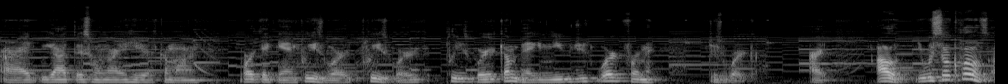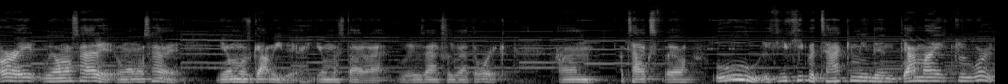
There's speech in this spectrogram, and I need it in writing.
Alright, we got this one right here. Come on. Work again. Please work. Please work. Please work. I'm begging you. Just work for me. Just work. Alright. Oh, you were so close. Alright, we almost had it. We almost had it. You almost got me there. You almost thought it was actually about to work. Um, attacks fail. Ooh, if you keep attacking me, then that might actually work.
